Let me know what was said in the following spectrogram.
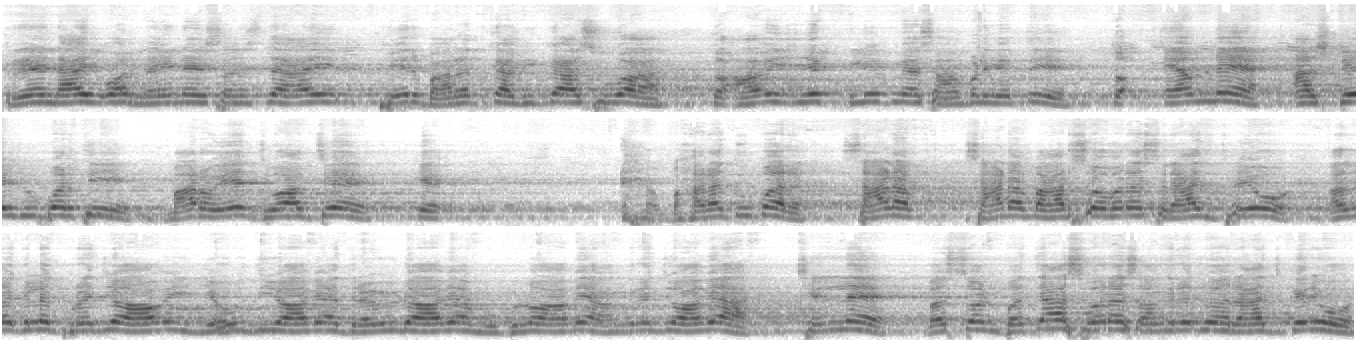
ट्रेन आई और नई नई संस्था आई फिर भारत का विकास हुआ તો આવી એક ક્લિપ મેં સાંભળી હતી તો એમને આ સ્ટેજ ઉપરથી મારો એ જ જવાબ છે કે ભારત ઉપર સાડા સાડા બારસો વર્ષ રાજ થયો અલગ અલગ પ્રજાઓ આવી યહૂદીઓ આવ્યા દ્રવિડો આવ્યા મુઘલો આવ્યા અંગ્રેજો આવ્યા છેલ્લે બસો ને પચાસ વર્ષ અંગ્રેજોએ રાજ કર્યું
